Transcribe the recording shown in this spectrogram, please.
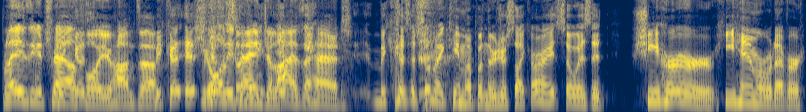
blazing a trail Because- for you, Hunter. Because it, because surely somebody- danger lies it- ahead. Because if somebody came up and they're just like, "All right, so is it she, her, or he, him, or whatever?"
